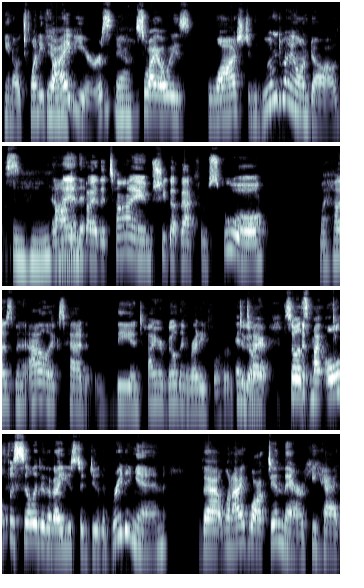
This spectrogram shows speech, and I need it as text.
you know 25 years, Yeah. so I always washed and groomed my own dogs. Mhm. And Um, then and by the time she got back from school, my husband Alex had the entire building ready for her to entire. So it's my old facility that I used to do the breeding in. That when I walked in there, he had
